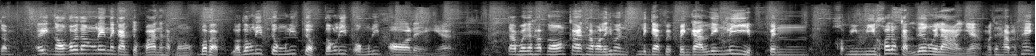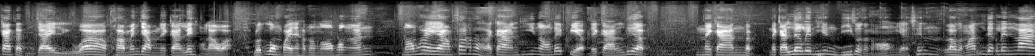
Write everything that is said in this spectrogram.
จะเอ้ยน้องก็ไม่ต้องเร่งในการจบบ้านนะครับน้องว่าแบบเราต้องรีบจงรีบจบต้องรีบองรีบออะไรอย่างเงี้ยจำไว้นะครับน้องการทำอะไรที่มันเป็นการเป็นการเร่งรีบเป็นมีมีข้อจำกัดเรื่องเวลาอย่างเงี้ยมันจะทำให้การตัดสินใจหรือว่าความแม่นยำในการเล่นของเราอะลดลงไปนะครับน้องๆเพราะงั้นน้องพยายามสร้างสถานการณ์ที่น้องได้เปรียบในการเลือก ในการแบบในการเลือกเล่นที่ดีที่สุดนะน้อง อย่างเช่นเราสามารถเลือกเล่นล่าง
